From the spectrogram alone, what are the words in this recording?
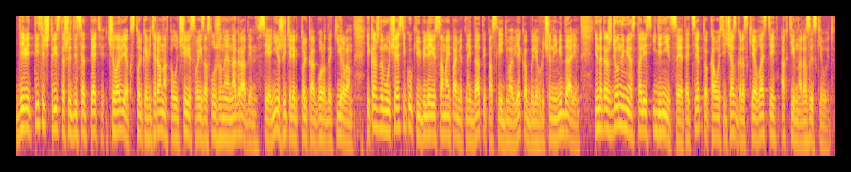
9365 человек. Столько ветеранов получили свои заслуженные награды. Все они жители только города Кирова. И каждому участнику к юбилею самой памятной даты последнего века были вручены медали. Ненагражденными остались единицы. Это те, кто, кого сейчас городские власти активно разыскивают.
